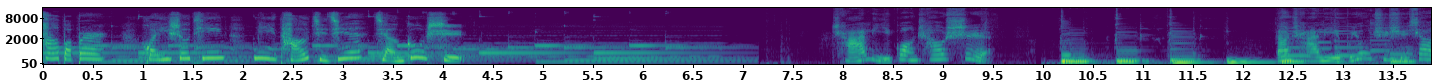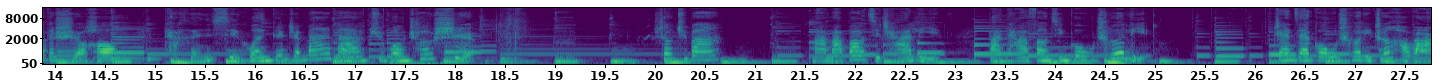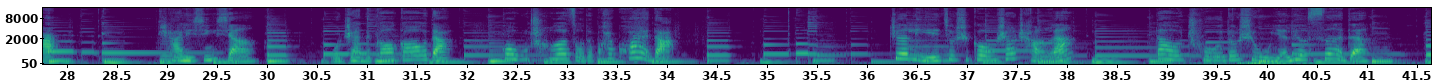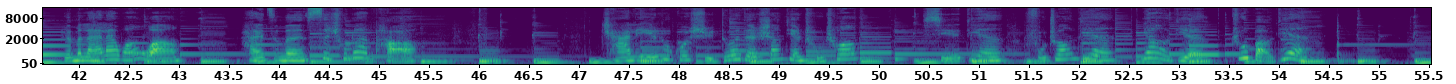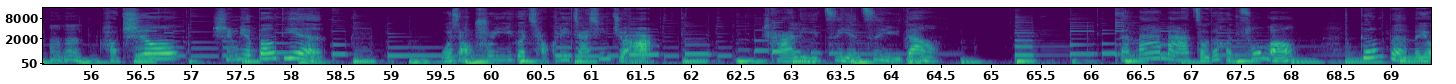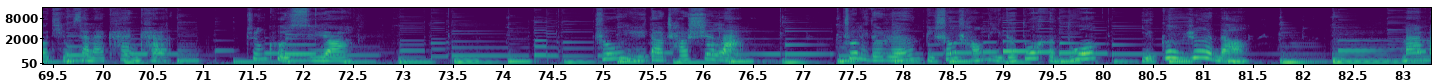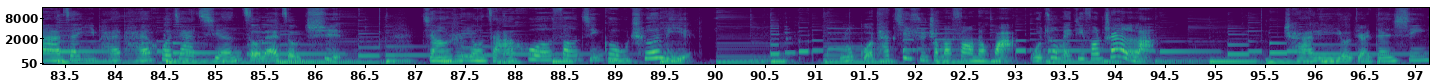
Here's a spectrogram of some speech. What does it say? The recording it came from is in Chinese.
好，宝贝儿，欢迎收听蜜桃姐姐讲故事。查理逛超市。当查理不用去学校的时候，他很喜欢跟着妈妈去逛超市。上去吧，妈妈抱起查理，把他放进购物车里。站在购物车里真好玩儿。查理心想：“我站得高高的，购物车走得快快的。”这里就是购物商场啦，到处都是五颜六色的，人们来来往往，孩子们四处乱跑。查理路过许多的商店橱窗，鞋店、服装店、药店、珠宝店。嗯嗯，好吃哦，是面包店。我想吃一个巧克力夹心卷儿，查理自言自语道。但妈妈走得很匆忙，根本没有停下来看看，真可惜呀。终于到超市啦，这里的人比商场里的多很多，也更热闹。妈妈在一排排货架前走来走去。将日用杂货放进购物车里。如果他继续这么放的话，我就没地方站了。查理有点担心。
